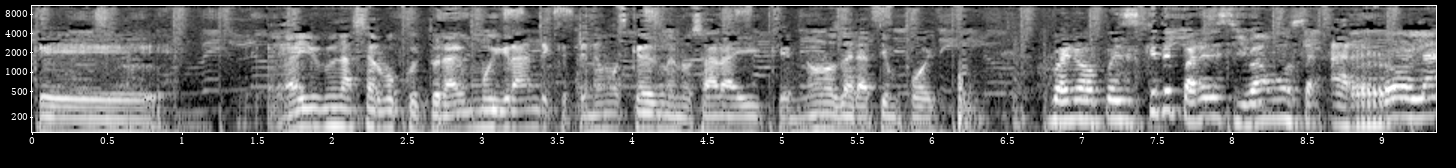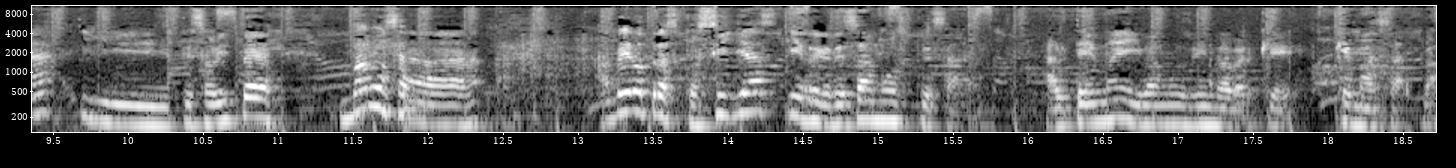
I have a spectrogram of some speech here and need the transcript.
que hay un acervo cultural muy grande que tenemos que desmenuzar ahí que no nos daría tiempo hoy. Bueno, pues, ¿qué te parece si vamos a Rola? Y pues ahorita vamos a, a ver otras cosillas y regresamos pues al tema y vamos viendo a ver qué, qué más hay, ¿va?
